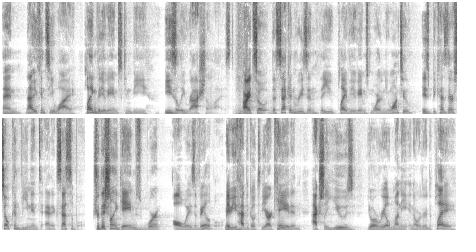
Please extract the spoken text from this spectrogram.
And now you can see why playing video games can be easily rationalized. All right, so the second reason that you play video games more than you want to is because they're so convenient and accessible. Traditionally, games weren't always available. Maybe you had to go to the arcade and actually use your real money in order to play.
